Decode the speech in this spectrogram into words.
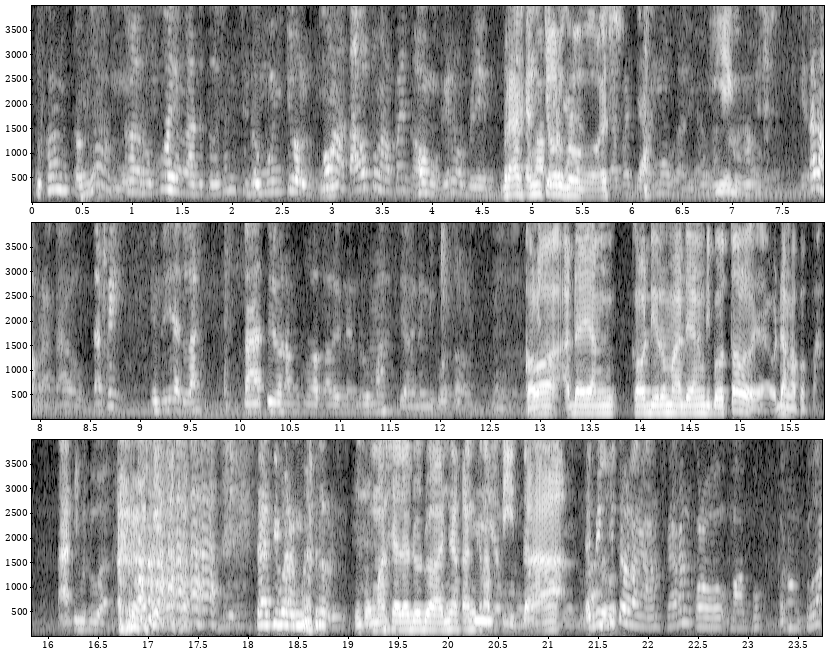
tukang Tukang jamu. ke ruko yang ada tulisan sudah muncul. Gue nggak tahu tuh ngapain. Oh mungkin mau beliin Beras kencur, Gus. apa jamu kali. Gua Iya. Gus. Kita nggak pernah tahu. Tapi intinya adalah taati orang tua kalian yang di rumah jangan yang di botol. Kalau ada yang kalau di rumah ada yang di botol ya udah nggak apa-apa. Taati berdua. taati bareng-bareng. Mumpung masih ada dua-duanya kan kenapa Iya, tidak? Tapi Gitu. lah yang sekarang kalau mabuk orang tua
